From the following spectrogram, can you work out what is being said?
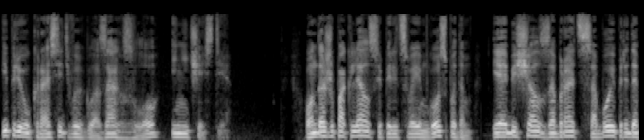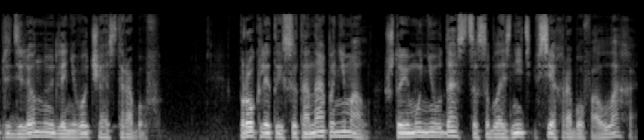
и приукрасить в их глазах зло и нечестие. Он даже поклялся перед своим Господом и обещал забрать с собой предопределенную для него часть рабов. Проклятый сатана понимал, что ему не удастся соблазнить всех рабов Аллаха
